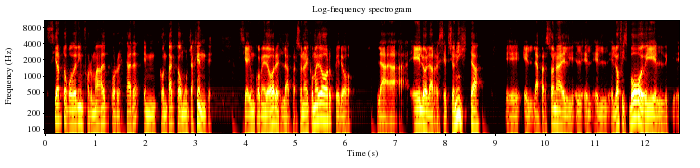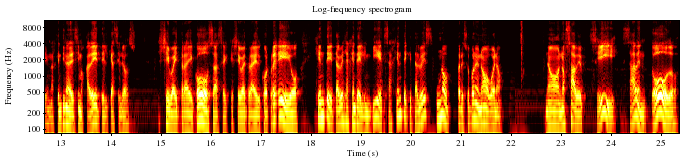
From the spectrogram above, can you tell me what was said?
cierto poder informal por estar en contacto con mucha gente. Si hay un comedor, es la persona del comedor, pero la, él o la recepcionista, eh, la persona, el, office boy, en Argentina decimos cadete, el que hace los, lleva y trae cosas, el que lleva y trae el correo, gente, tal vez la gente de limpieza, gente que tal vez uno presupone, no, bueno, no, no sabe. Sí, saben todo,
